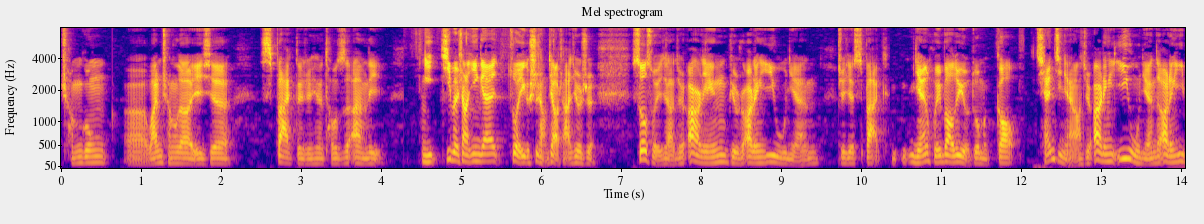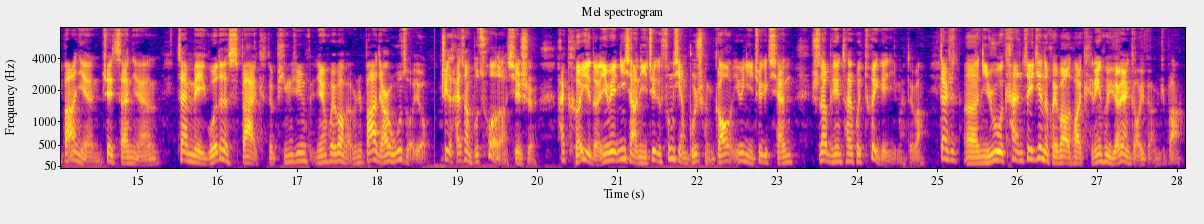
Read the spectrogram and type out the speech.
成功呃完成了一些 Spec 的这些投资案例？你基本上应该做一个市场调查，就是搜索一下，就是二零，比如说二零一五年。这些 SPAC 年回报率有多么高？前几年啊，就二零一五年到二零一八年这三年，在美国的 SPAC 的平均年回报百分之八点五左右，这个还算不错的，其实还可以的。因为你想，你这个风险不是很高，因为你这个钱实在不行，他会退给你嘛，对吧？但是呃，你如果看最近的回报的话，肯定会远远高于百分之八，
